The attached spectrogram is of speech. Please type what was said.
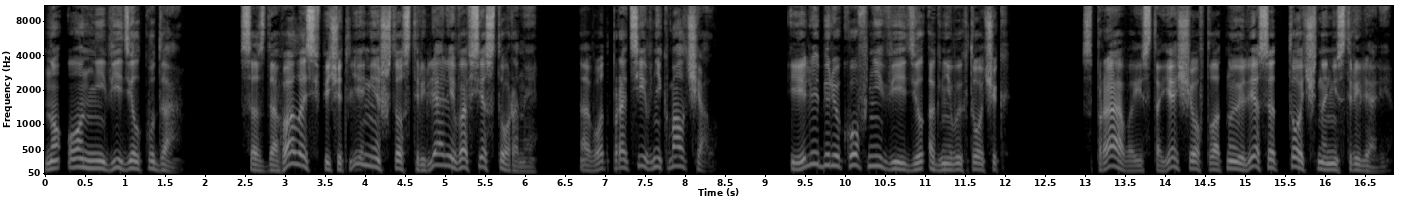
но он не видел куда. Создавалось впечатление, что стреляли во все стороны, а вот противник молчал. Или Бирюков не видел огневых точек. Справа и стоящего вплотную леса точно не стреляли.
